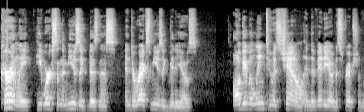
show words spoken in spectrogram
Currently, he works in the music business and directs music videos. I'll give a link to his channel in the video description.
